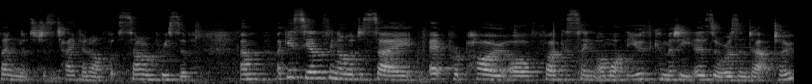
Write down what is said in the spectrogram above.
thing that's just taken off. It's so impressive. Um, I guess the other thing I want to say, apropos of focusing on what the youth committee is or isn't up to,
